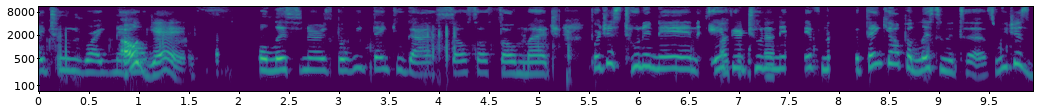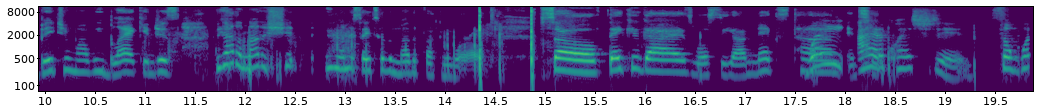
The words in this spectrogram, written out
iTunes right now. Oh yes. Listeners, but we thank you guys so so so much for just tuning in. If you're tuning in, if not, but thank y'all for listening to us. We just bitching while we black and just we got a lot of shit that we want to say to the motherfucking world. So thank you guys. We'll see y'all next time. Wait, I had a question. So what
